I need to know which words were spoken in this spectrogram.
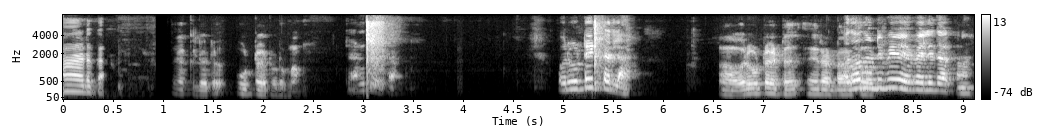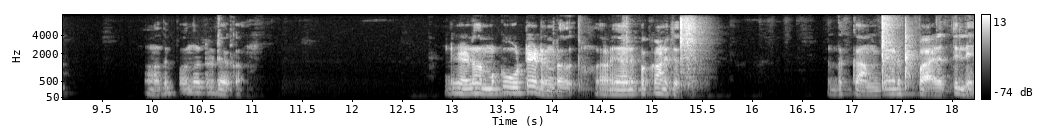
അതെടുക്കാം കൊടുക്കണം. രണ്ട് കൂട്ടം ഒരു കൂട്ടം ഇട്ടല്ല? ആ ഒരു ഊട്ട ഇട്ട് ഈ രണ്ടാമത്തെ അതൊന്നുകൂടി വെ- വലുതാക്കണം. ആ, അതിപ്പോൾ ഒന്നിട്ട് റെഡിയാക്കാം ഇങ്ങനെയാണ് നമുക്ക് ഊട്ടയിടേണ്ടത് അതാണ് ഞാനിപ്പോൾ കാണിച്ചത്. എന്താ കമ്പി അങ്ങോട്ട് പഴുത്തില്ലേ?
